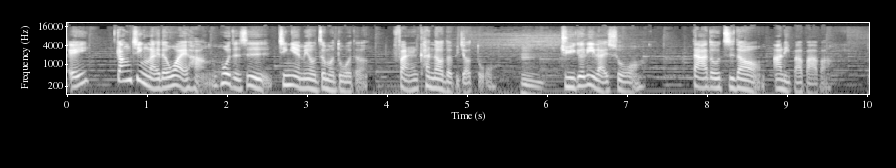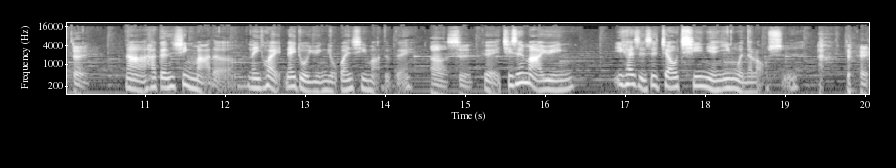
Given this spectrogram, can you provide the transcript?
哎。刚进来的外行，或者是经验没有这么多的，反而看到的比较多。嗯，举一个例来说，大家都知道阿里巴巴吧？对。那他跟姓马的那一块那朵云有关系嘛？对不对？嗯，是。对，其实马云一开始是教七年英文的老师。对。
